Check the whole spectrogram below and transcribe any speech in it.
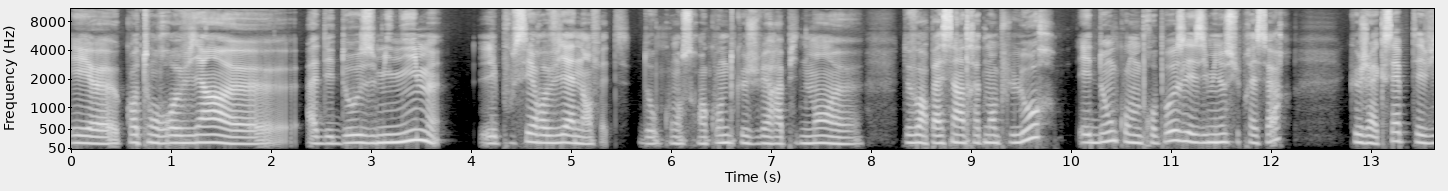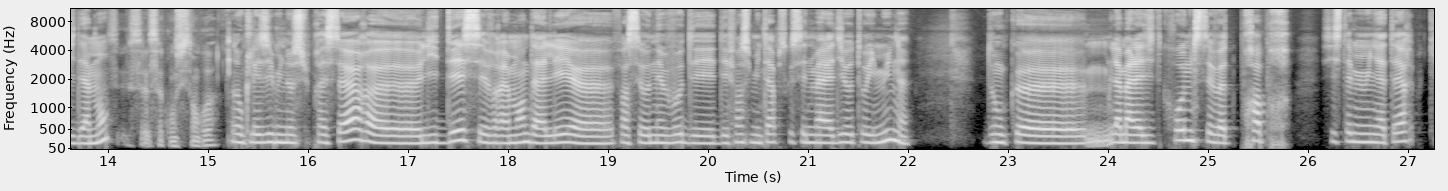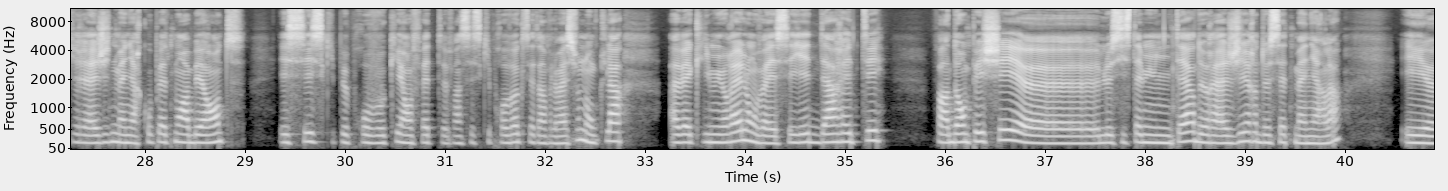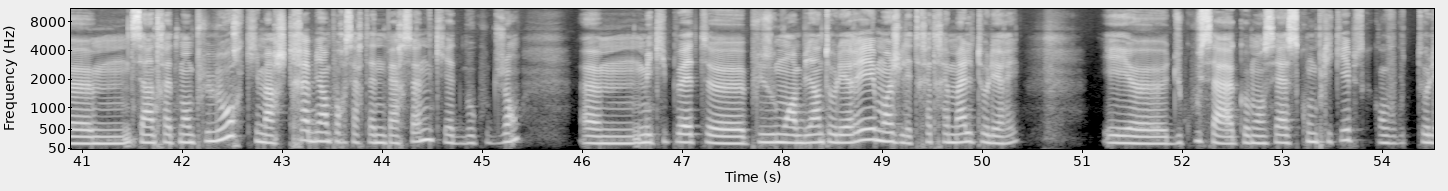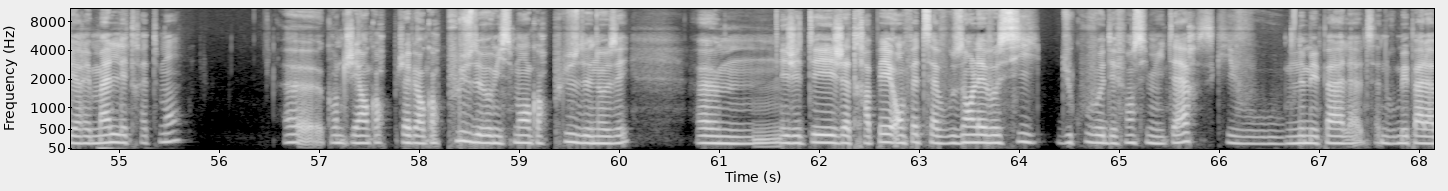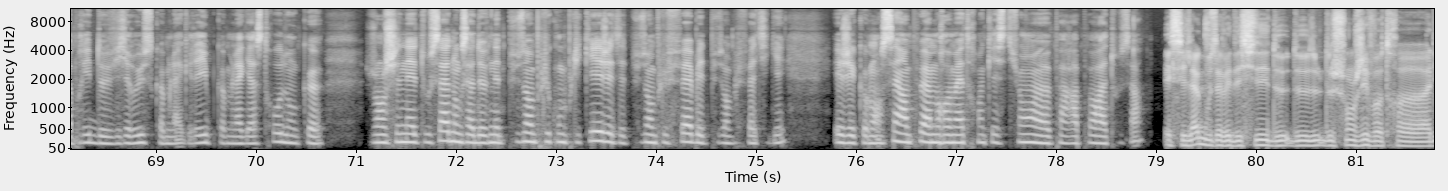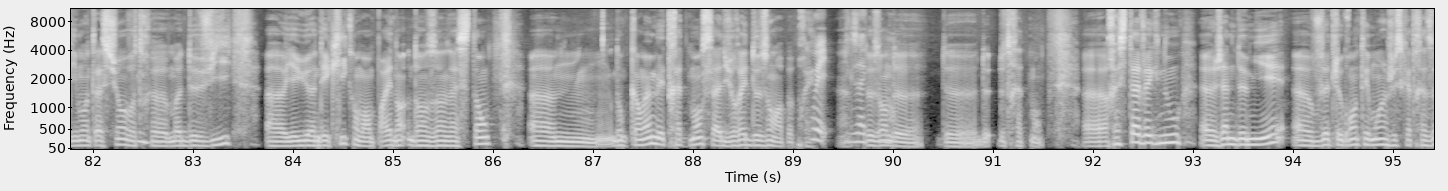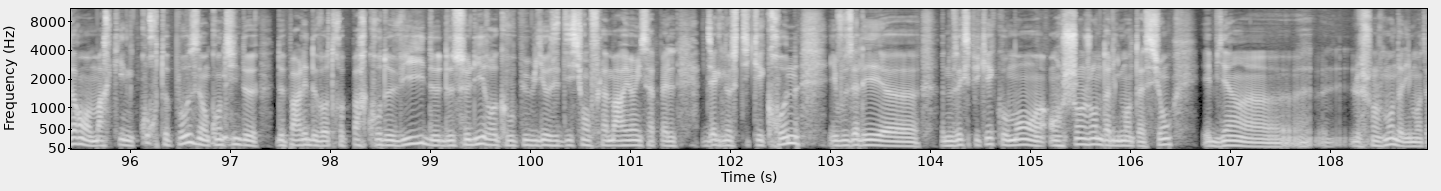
Et quand on revient à des doses minimes, les poussées reviennent en fait. Donc on se rend compte que je vais rapidement euh, devoir passer un traitement plus lourd. Et donc on me propose les immunosuppresseurs, que j'accepte évidemment. ça, ça consiste en quoi? Donc les immunosuppresseurs, euh, l'idée c'est vraiment d'aller, euh, enfin c'est au niveau des défenses immunitaires parce que c'est une maladie auto-immune. Donc la maladie de Crohn, c'est votre propre système immunitaire qui réagit de manière complètement aberrante et c'est ce qui peut provoquer en fait, enfin c'est ce qui provoque cette inflammation. Donc là, avec l'Imurel, on va essayer d'arrêter, enfin d'empêcher euh, le système immunitaire de réagir de cette manière-là. Et euh, c'est un traitement plus lourd qui marche très bien pour certaines personnes, qui aide beaucoup de gens, euh, mais qui peut être plus ou moins bien toléré. Moi, je l'ai très très mal toléré. Et du coup, ça a commencé à se compliquer, parce que quand vous tolérez mal les traitements, quand j'ai encore, j'avais encore plus de vomissements, encore plus de nausées, et j'étais, j'attrapais, en fait, ça vous enlève aussi du coup vos défenses immunitaires, ce qui vous ne met pas, à la- ça ne vous met pas à l'abri de virus comme la grippe, comme la gastro. Donc euh, j'enchaînais tout ça, donc ça devenait de plus en plus compliqué. J'étais de plus en plus faible et de plus en plus fatiguée, et j'ai commencé un peu à me remettre en question euh, par rapport à tout ça. Et c'est là que vous avez décidé de, de- de changer votre euh, alimentation, votre euh, mode de vie. Euh, Il y a eu un déclic, on va en parler dans, dans un instant. Euh, donc quand même, les traitements, ça a duré deux ans à peu près. Oui, Hein, exactement. Deux ans de, de, traitement. Euh, restez avec nous, Jeanne Demier. Vous êtes le grand témoin jusqu'à 13h. On va marquer une courte pause et on continue de, parler de votre parcours de vie, de, ce livre que vous publiez aux éditions Flammarion. Il s'appelle Diagnostiquer Crohn. Et vous allez nous expliquer comment, en changeant d'alimentation, eh bien, le changement d'alimentation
